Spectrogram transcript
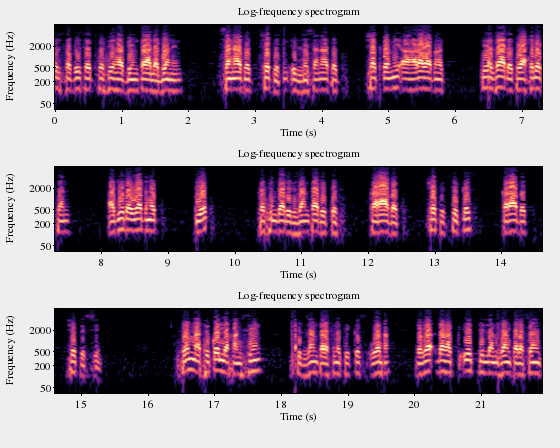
ارصدوست ففيها بنت لبون سناتة شتس إذن سناتة شتك مئة هراوة بنت زادت واحدة أجود وضنت ديت ففنجار إلزام تاريكس كرابة شتس سكس قرابة شت السين ثم في كل خمسين تلزم ترسنتكس ولا دغت إيت اللمزان ترسنت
